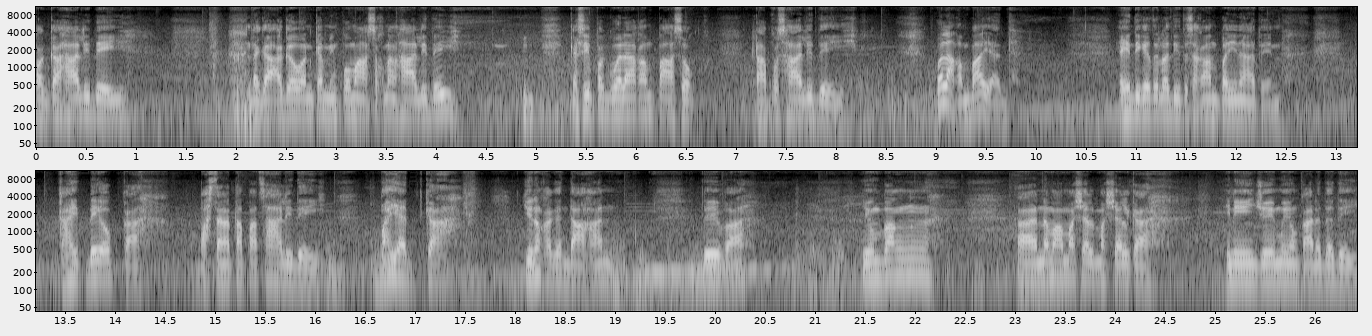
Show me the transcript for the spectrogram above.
Pagka holiday nag-aagawan kaming pumasok ng holiday. Kasi pag wala kang pasok tapos holiday wala kang bayad. Eh hindi katulad dito sa company natin. Kahit day off ka basta natapat sa holiday bayad ka. Yun ang kagandahan. Di ba? Yung bang ah, namamasyal-masyal ka ini-enjoy mo yung Canada Day.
